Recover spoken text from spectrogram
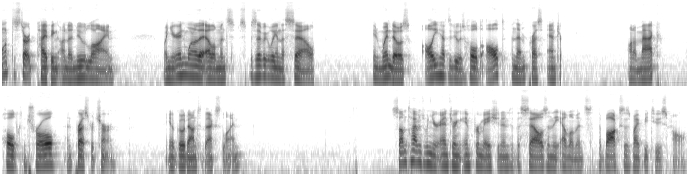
want to start typing on a new line, when you're in one of the elements, specifically in the cell, in Windows, all you have to do is hold Alt and then press Enter. On a Mac, hold Control and press Return. And you'll go down to the next line. Sometimes when you're entering information into the cells and the elements, the boxes might be too small.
